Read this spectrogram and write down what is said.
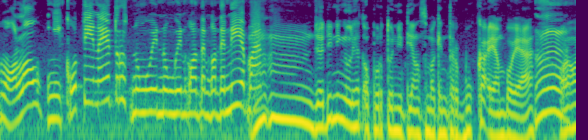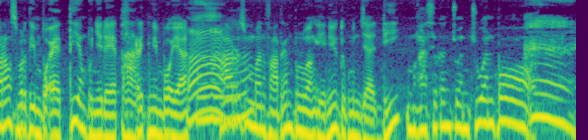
follow, ngikutin aja terus nungguin nungguin konten-konten dia pan. Mm-mm, jadi nih ngelihat opportunity yang semakin terbuka ya Mpo ya. Hmm. Orang-orang seperti Mpo Eti yang punya daya tarik nih Mpo ya, harus memanfaatkan peluang ini untuk menjadi menghasilkan cuan-cuan Po. Iya.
